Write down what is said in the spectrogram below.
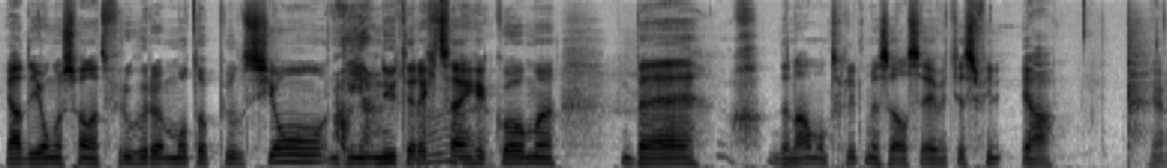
ja, de jongens van het vroegere Motopulsion, die ja. nu terecht zijn Ah. gekomen bij... oh, de naam ontglipt me zelfs eventjes. Ja, Ja.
